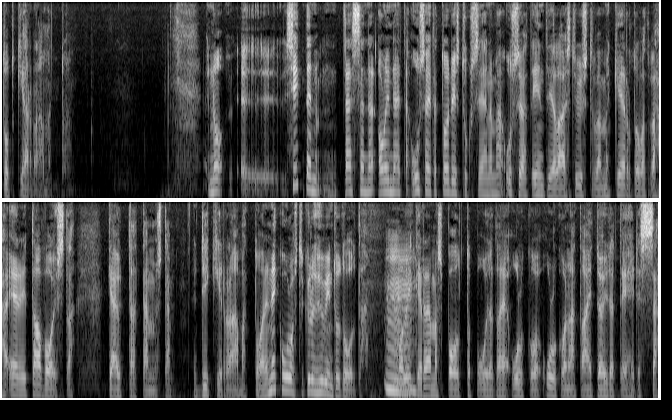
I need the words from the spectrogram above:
tutkia raamattua. No sitten tässä oli näitä useita todistuksia ja nämä useat intialaiset ystävämme kertovat vähän eri tavoista käyttää tämmöistä digiraamattua. Niin ne kuulosti kyllä hyvin tutulta. Mm. Olin keräämässä polttopuita tai ulko, ulkona tai töitä tehdessä.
